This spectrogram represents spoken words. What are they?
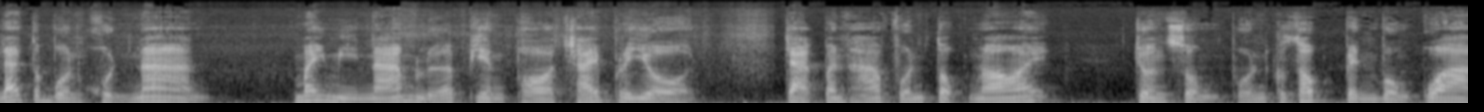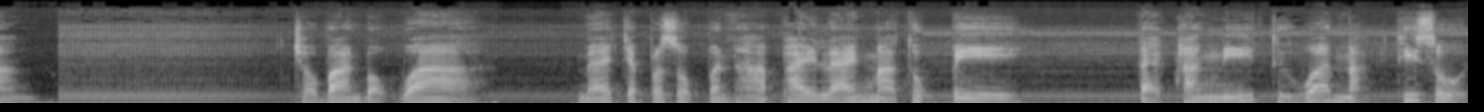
และตำบลขุนน่าน ไม่มีน้ำเหลือเพียงพอใช้ประโยชน์ จากปัญหาฝนตกน้อย จนส่งผลกระทบเป็นวงกว้าง ชาวบ้านบอกว่า แม้จะประสบปัญหาภัยแล้งมาทุกปี แต่ครั้งนี้ถือว่าหนักที่สุด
